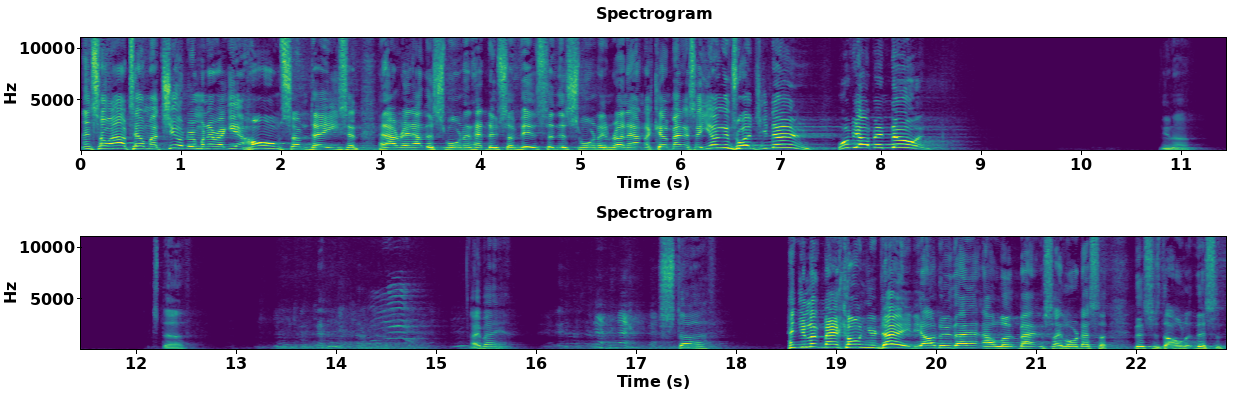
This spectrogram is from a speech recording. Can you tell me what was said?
And so I'll tell my children whenever I get home some days, and, and I ran out this morning, had to do some visiting this morning, and run out and I come back and say, Youngins, what'd you do? What have y'all been doing? You know, stuff. Amen. Stuff. And you look back on your day. Do y'all do that? And I'll look back and say, Lord, that's the, this is the only, listen,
